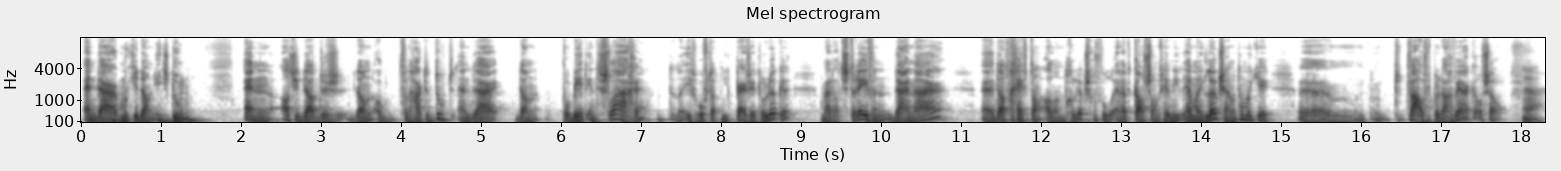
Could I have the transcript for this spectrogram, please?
en daar moet je dan iets doen. En als je dat dus dan ook van harte doet en daar dan probeert in te slagen, dan is, hoeft dat niet per se te lukken. Maar dat streven daarnaar, eh, dat geeft dan al een geluksgevoel. En dat kan soms helemaal niet, helemaal niet leuk zijn, want dan moet je ehm, twaalf uur per dag werken of zo. ja,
